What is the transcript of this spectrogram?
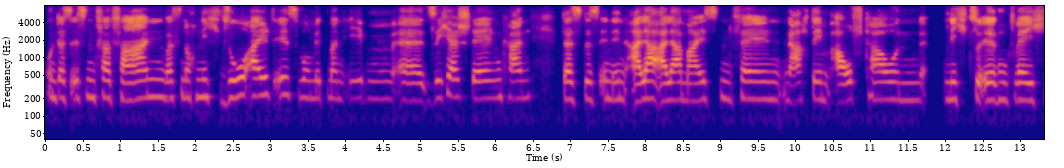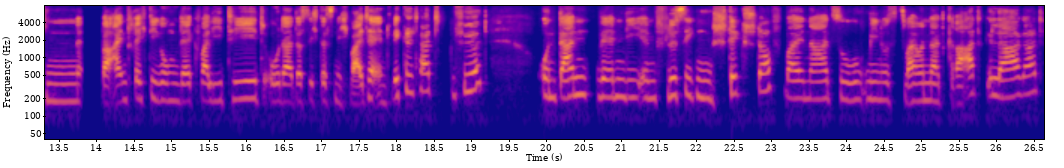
Und das ist ein Verfahren, was noch nicht so alt ist, womit man eben äh, sicherstellen kann, dass das in den aller, allermeisten Fällen nach dem Auftauen nicht zu irgendwelchen Beeinträchtigungen der Qualität oder dass sich das nicht weiterentwickelt hat, geführt. Und dann werden die im flüssigen Stickstoff bei nahezu minus 200 Grad gelagert.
